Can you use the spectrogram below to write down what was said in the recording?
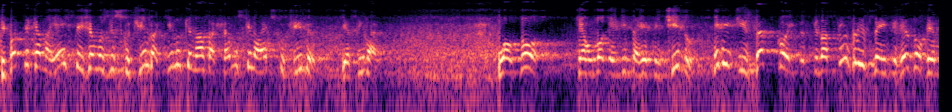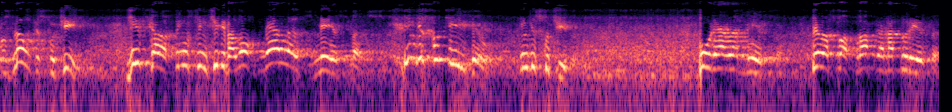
E pode ser que amanhã estejamos discutindo aquilo que nós achamos que não é discutível. E assim vai. O autor que é um modernista ressentido, ele diz das coisas que nós simplesmente resolvemos não discutir, diz que elas têm um sentido e valor nelas mesmas. Indiscutível, indiscutível. Por ela mesma, pela sua própria natureza.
